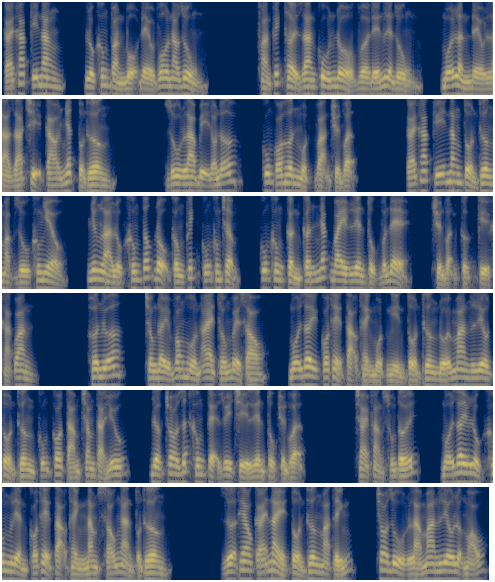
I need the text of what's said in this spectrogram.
Cái khác kỹ năng, lục không toàn bộ đều vô nao dùng. Phản kích thời gian cun đổ vừa đến liền dùng, mỗi lần đều là giá trị cao nhất tổn thương. Dù là bị đón đỡ, cũng có hơn một vạn chuyển vận. Cái khác kỹ năng tổn thương mặc dù không nhiều, nhưng là lục không tốc độ công kích cũng không chậm, cũng không cần cân nhắc bay liên tục vấn đề, chuyển vận cực kỳ khả quan. Hơn nữa trong đầy vong hồn ai thống về sau mỗi giây có thể tạo thành một nghìn tổn thương đối man liêu tổn thương cũng có tám trăm tả hữu, được cho rất không tệ duy trì liên tục chuyển vận. Trải phẳng xuống tới, mỗi giây lục không liền có thể tạo thành năm sáu ngàn tổn thương. Dựa theo cái này tổn thương mà tính, cho dù là man liêu lượng máu,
